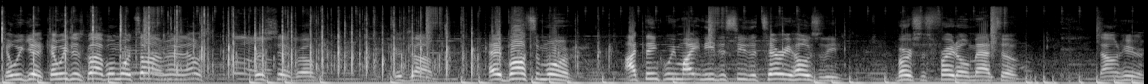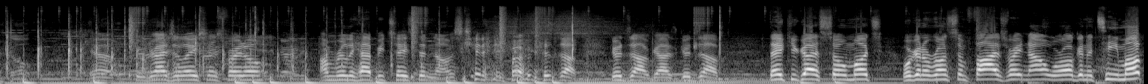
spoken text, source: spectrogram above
can we get? Can we just clap one more time, man? That was good shit, bro. Good job. Hey, Baltimore. I think we might need to see the Terry Hosley versus Fredo matchup down here. Yeah, congratulations, Fredo. I'm really happy Chase didn't. No, I'm just kidding, bro. Good job. Good job, guys. Good job. Thank you guys so much. We're gonna run some fives right now. We're all gonna team up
